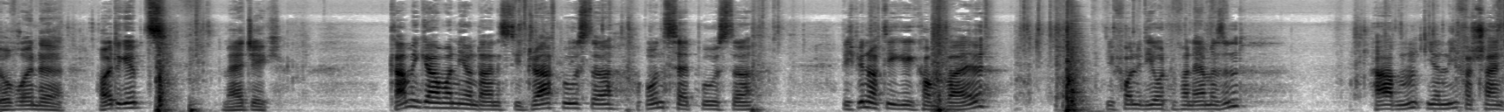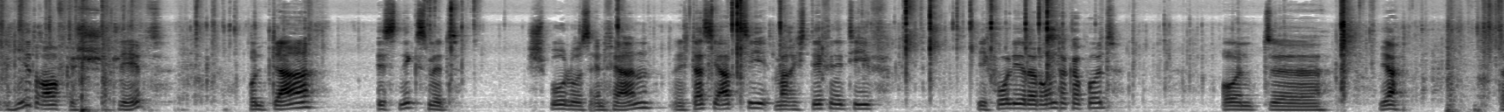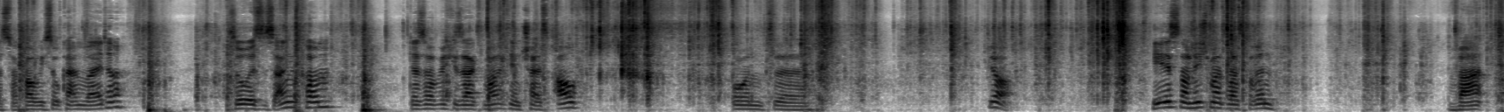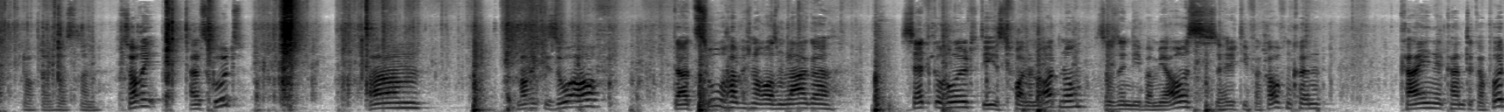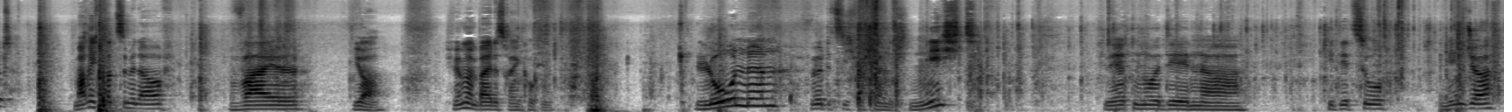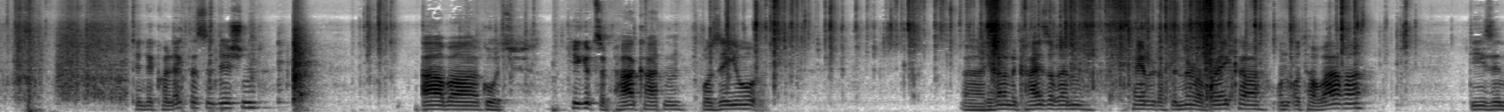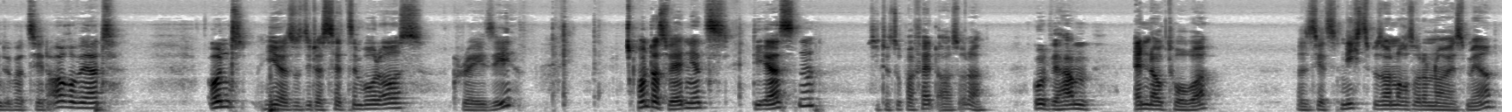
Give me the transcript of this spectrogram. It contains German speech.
So Freunde, heute gibt's Magic. Kamigawa Neon Dynasty Draft Booster und Set Booster. Ich bin auf die gekommen, weil die Vollidioten von Amazon haben ihren Lieferschein hier drauf geklebt und da ist nichts mit spurlos entfernen. Wenn ich das hier abziehe, mache ich definitiv die Folie darunter kaputt und äh, ja, das verkaufe ich so keinem weiter. So ist es angekommen. Deshalb habe ich gesagt, mache ich den Scheiß auf. Und äh, ja, hier ist noch nicht mal was drin. War, doch, da ist was drin. Sorry, alles gut. Ähm, mache ich die so auf. Dazu habe ich noch aus dem Lager Set geholt. Die ist voll in Ordnung. So sehen die bei mir aus. So hätte ich die verkaufen können keine Kante kaputt. Mache ich trotzdem mit auf, weil, ja, ich will mal in beides reingucken. Lohnen würde es sich wahrscheinlich nicht. Wir hätten nur den äh, Hidetsu Ninja in der Collectors Edition. Aber gut, hier gibt es ein paar Karten. Roseo, äh, die Wandernde Kaiserin, Fabled of the Mirror Breaker und Otawara. Die sind über 10 Euro wert. Und hier, so sieht das Set-Symbol aus. Crazy. Und das werden jetzt die ersten. Sieht das super fett aus, oder? Gut, wir haben Ende Oktober. Das ist jetzt nichts Besonderes oder Neues mehr.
